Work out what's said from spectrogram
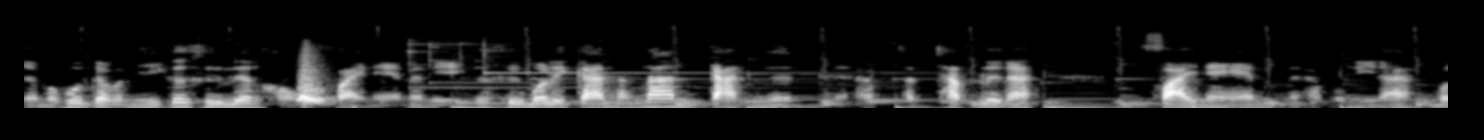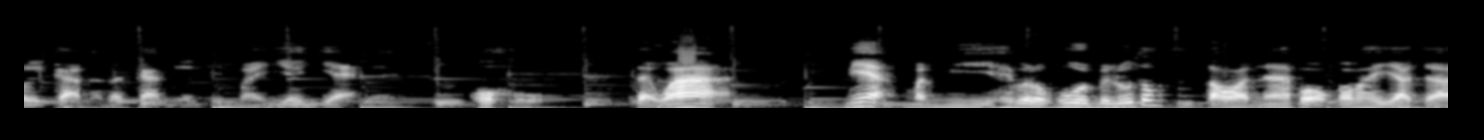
จะมาพูดกันวันนี้ก็คือเรื่องของ Finance นั่นเองก็คือบริการทางด้านการเงินนะครับชัดๆเลยนะ Finance นะครับตรงนี้นะบริการทางด้านการเงินเห็นไหมเยอะแยะเลยโอ้โหแต่ว่า เนี่ยมันมีให้พวกเราพูดไม่รู้ต้องกี่ตอนนะผมก็พยายามจะ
